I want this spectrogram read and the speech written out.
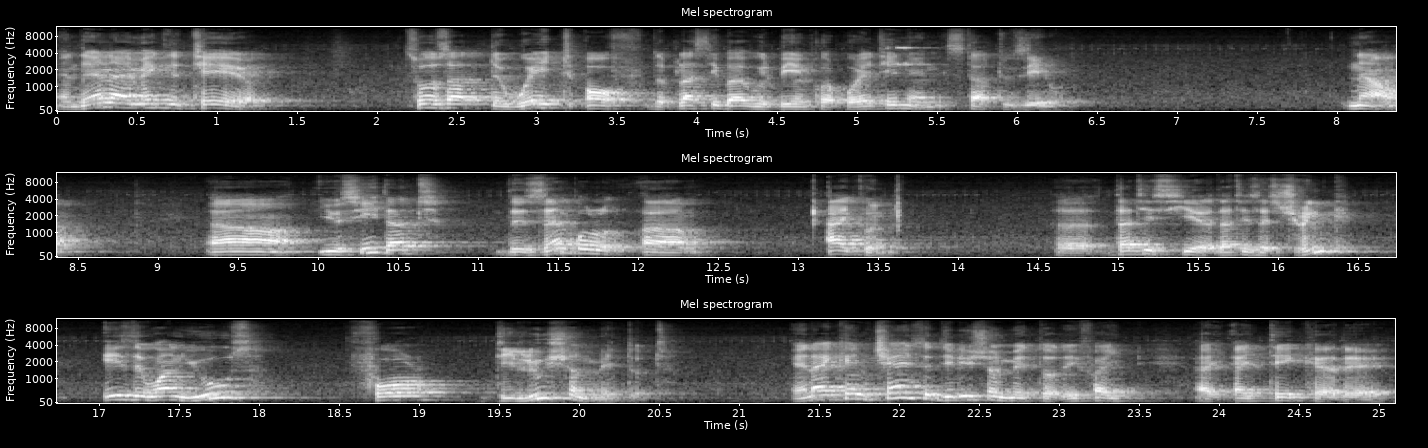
And then I make the tare so that the weight of the plastic bag will be incorporated and start to zero. Now, uh, you see that the sample uh, icon uh, that is here, that is a shrink, is the one used for dilution method. And I can change the dilution method if I, I, I take uh, the,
